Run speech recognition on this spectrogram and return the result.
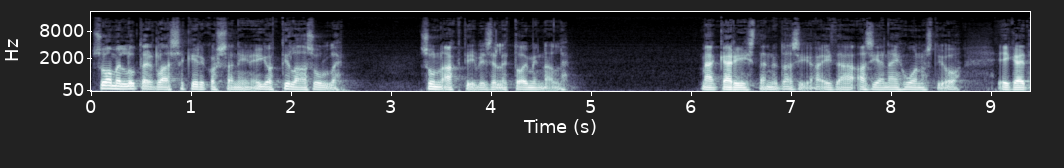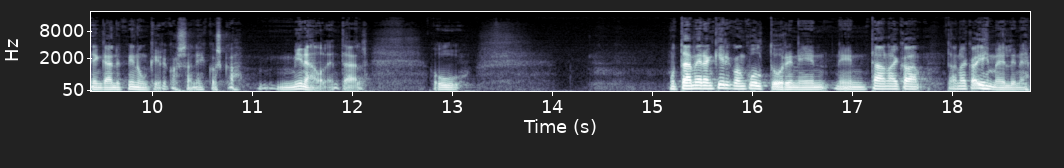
Suomen luterilaisessa kirkossa niin ei ole tilaa sulle, sun aktiiviselle toiminnalle. Mä kärjistän nyt asiaa, ei tämä asia näin huonosti ole, eikä etenkään nyt minun kirkossani, koska minä olen täällä. Uh. Mutta tämä meidän kirkon kulttuuri, niin, niin tämä on, aika, tämä on aika ihmeellinen.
